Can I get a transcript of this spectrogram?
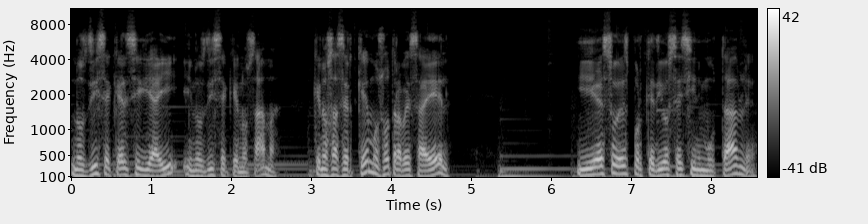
nos dice que Él sigue ahí y nos dice que nos ama, que nos acerquemos otra vez a Él. Y eso es porque Dios es inmutable.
